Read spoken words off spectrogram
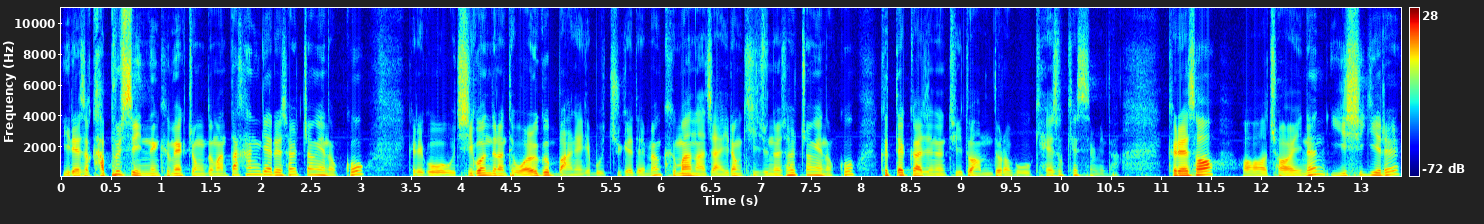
일해서 갚을 수 있는 금액 정도만 딱 한계를 설정해 놓고 그리고 직원들한테 월급 만약에 못 주게 되면 그만하자 이런 기준을 설정해 놓고 그때까지는 뒤도 안 돌아보고 계속했습니다. 그래서 어, 저희는 이 시기를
